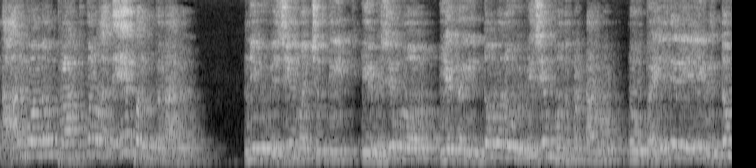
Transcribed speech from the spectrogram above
నాలుగు వందల ప్రాప్తులు అదే పలుకుతున్నారు. నీకు విజయం వచ్చింది. ఈ విజయంలో ఈ యొక్క యుద్ధంలో నువ్వు విజయం పొందుకుంటావు నువ్వు బయలుదేరి వెళ్ళి యుద్ధం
